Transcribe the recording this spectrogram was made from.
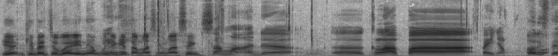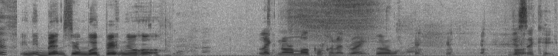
Ya kita cobain ya punya kita masing-masing. Sama ada eh, kelapa penyok. What is this? Ini Benz yang buat penyo. Like normal coconut, right? Normal. Just a cake.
